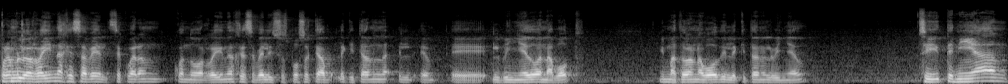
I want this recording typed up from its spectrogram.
Por ejemplo, la reina Jezabel, ¿se acuerdan cuando la reina Jezabel y su esposo le quitaron eh, eh, el viñedo a Nabot? Y mataron a Nabot y le quitaron el viñedo. Sí, tenían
